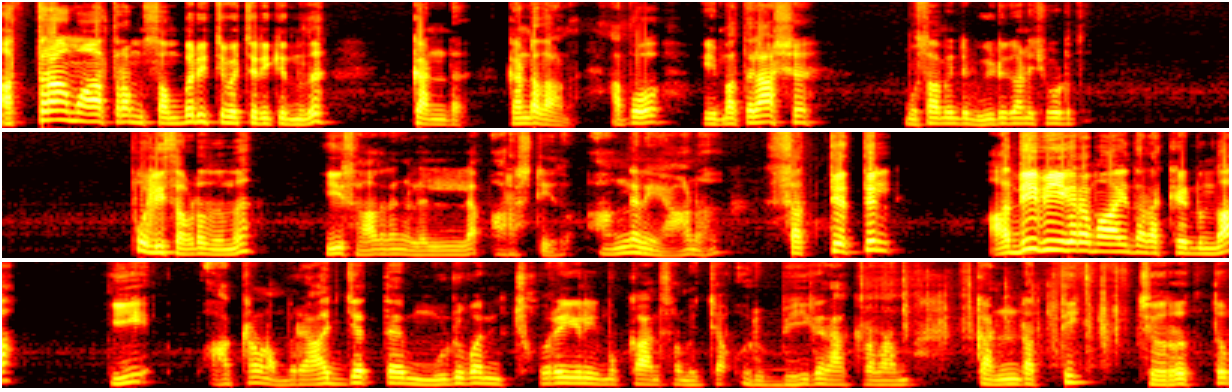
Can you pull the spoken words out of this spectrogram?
അത്രമാത്രം സംഭരിച്ചു വച്ചിരിക്കുന്നത് കണ്ട് കണ്ടതാണ്. അപ്പോൾ ഈ മത്തലാഷ് മുസാമിന്റെ വീട് കാണിച്ചു കൊടുത്തു. പോലീസ് അവിടെ നിന്ന് ഈ സാധനങ്ങളെല്ലാം അറസ്റ്റ് ചെയ്തു. അങ്ങനെയാണ് സത്യത്തിൽ അതിഭീകരമായി നടക്കേണ്ടുന്ന ഈ ആക്രമണം. രാജ്യത്തെ മുഴുവൻ ചൊരയിൽ മുക്കാൻ ശ്രമിച്ച ഒരു ഭീകരാക്രമണം കണ്ടെത്തി ചെറുത്ത്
